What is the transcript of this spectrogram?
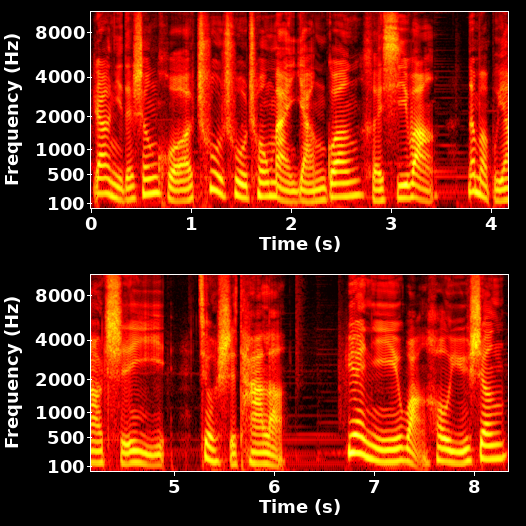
让你的生活处处充满阳光和希望，那么不要迟疑，就是他了。愿你往后余生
